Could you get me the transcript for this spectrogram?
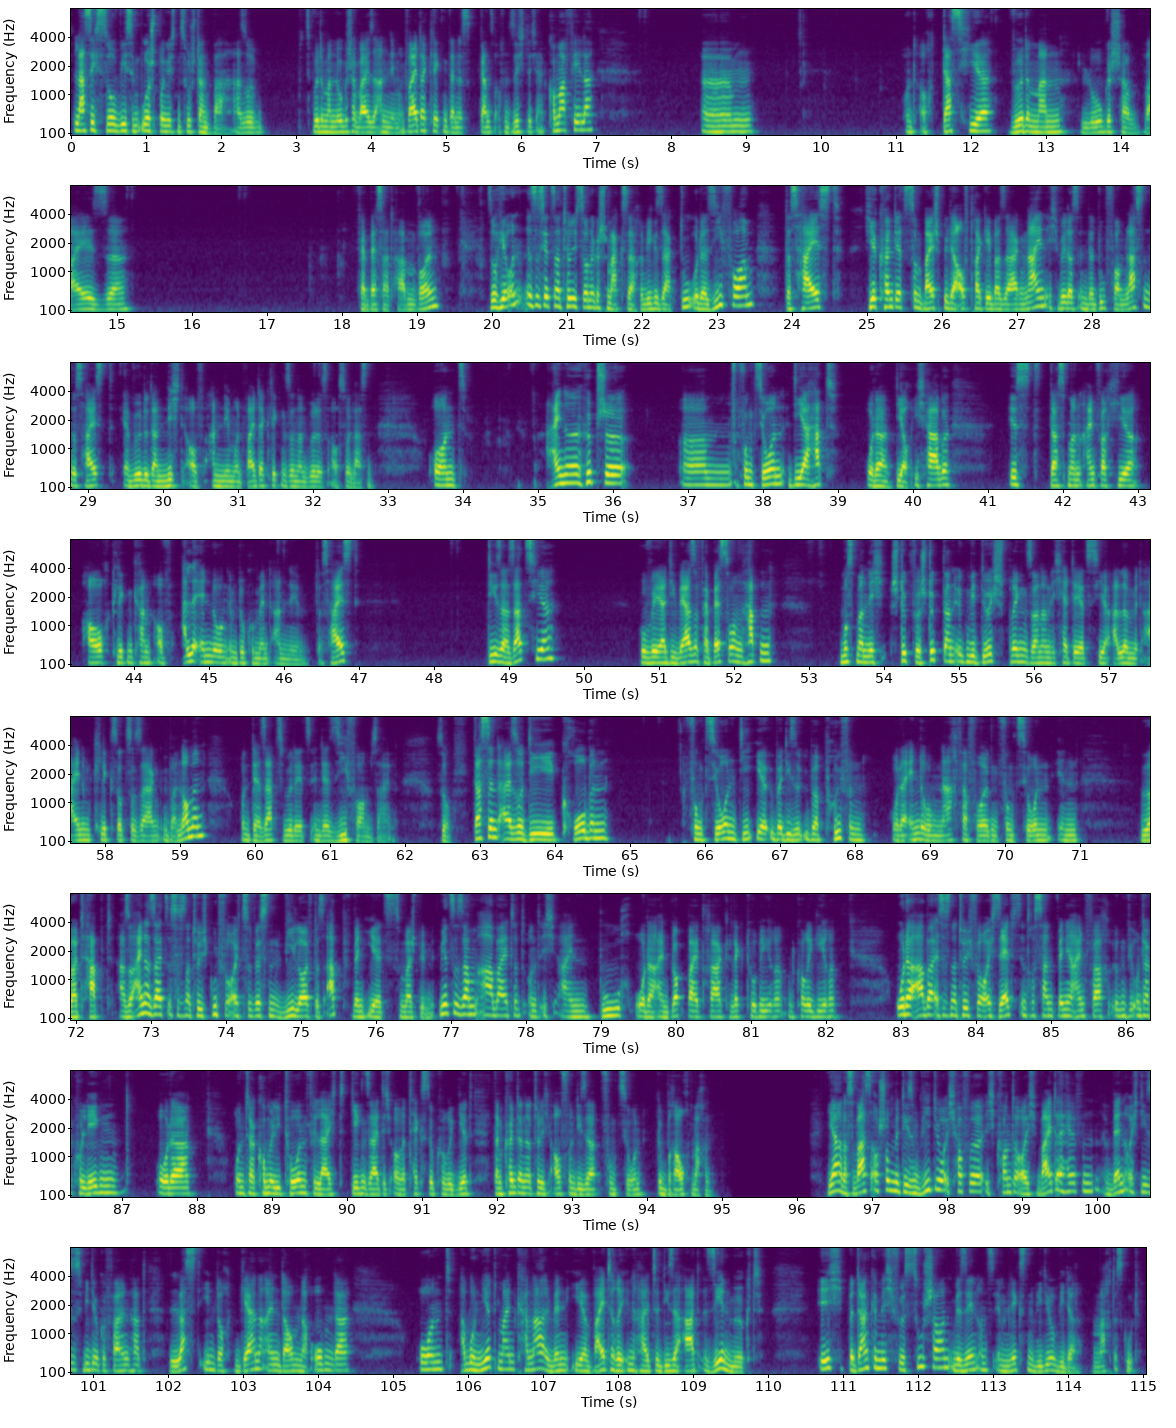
lasse ich so, wie es im ursprünglichen Zustand war. Also jetzt würde man logischerweise annehmen und weiterklicken, dann ist ganz offensichtlich ein Kommafehler. Ähm, und auch das hier würde man logischerweise verbessert haben wollen. So, hier unten ist es jetzt natürlich so eine Geschmackssache. Wie gesagt, du oder sie Form. Das heißt, hier könnte jetzt zum Beispiel der Auftraggeber sagen, nein, ich will das in der Du-Form lassen. Das heißt, er würde dann nicht auf Annehmen und weiterklicken, sondern würde es auch so lassen. Und eine hübsche ähm, Funktion, die er hat oder die auch ich habe, ist, dass man einfach hier auch klicken kann auf alle Änderungen im Dokument annehmen. Das heißt, dieser Satz hier wo wir ja diverse Verbesserungen hatten, muss man nicht Stück für Stück dann irgendwie durchspringen, sondern ich hätte jetzt hier alle mit einem Klick sozusagen übernommen und der Satz würde jetzt in der Sie-Form sein. So, das sind also die groben Funktionen, die ihr über diese Überprüfen oder Änderungen nachverfolgen Funktionen in Word habt. Also einerseits ist es natürlich gut für euch zu wissen, wie läuft es ab, wenn ihr jetzt zum Beispiel mit mir zusammenarbeitet und ich ein Buch oder einen Blogbeitrag lektoriere und korrigiere. Oder aber ist es natürlich für euch selbst interessant, wenn ihr einfach irgendwie unter Kollegen oder unter Kommilitonen vielleicht gegenseitig eure Texte korrigiert, dann könnt ihr natürlich auch von dieser Funktion Gebrauch machen. Ja, das war's auch schon mit diesem Video. Ich hoffe, ich konnte euch weiterhelfen. Wenn euch dieses Video gefallen hat, lasst ihm doch gerne einen Daumen nach oben da und abonniert meinen Kanal, wenn ihr weitere Inhalte dieser Art sehen mögt. Ich bedanke mich fürs Zuschauen. Wir sehen uns im nächsten Video wieder. Macht es gut.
